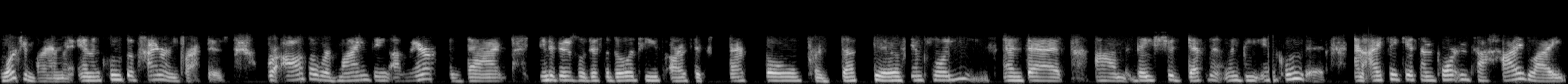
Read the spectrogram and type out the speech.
work environment and inclusive hiring practice. We're also reminding Americans that individuals with disabilities are successful, productive employees and that um, they should definitely be included. And I think it's important to highlight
